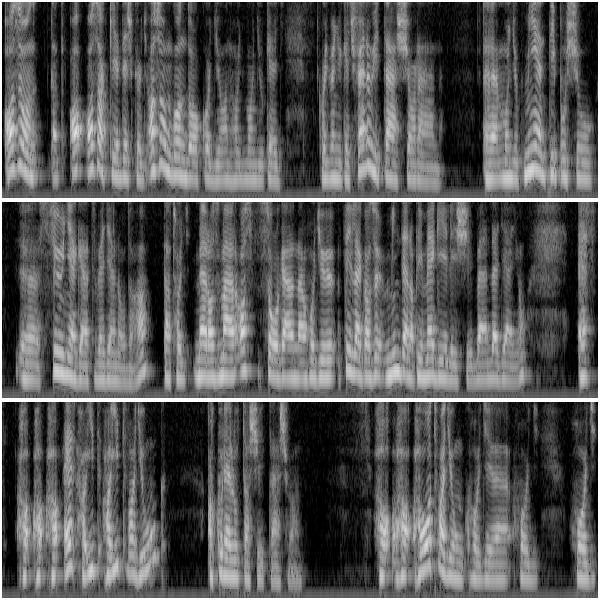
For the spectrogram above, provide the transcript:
azon, tehát az a kérdés, hogy azon gondolkodjon, hogy mondjuk egy, hogy mondjuk egy felújítás során mondjuk milyen típusú szőnyeget vegyen oda, tehát hogy, mert az már azt szolgálná, hogy ő tényleg az ő mindennapi megélésében legyen jó. Ezt, ha, ha, ha, ez, ha, itt, ha itt vagyunk, akkor elutasítás van. Ha, ha, ha ott vagyunk, hogy, hogy, hogy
